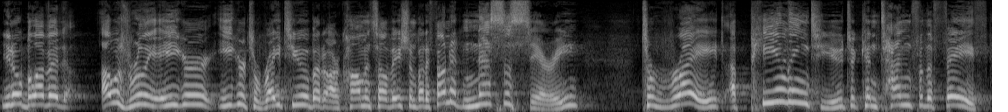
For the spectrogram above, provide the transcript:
You know, beloved, I was really eager, eager to write to you about our common salvation, but I found it necessary to write appealing to you to contend for the faith.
